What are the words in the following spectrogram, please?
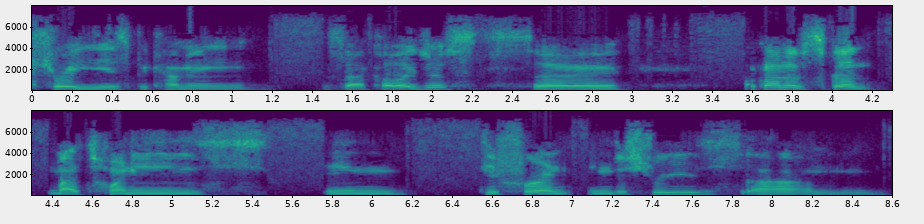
three years becoming a psychologist. So I kind of spent my 20s in different industries, um,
